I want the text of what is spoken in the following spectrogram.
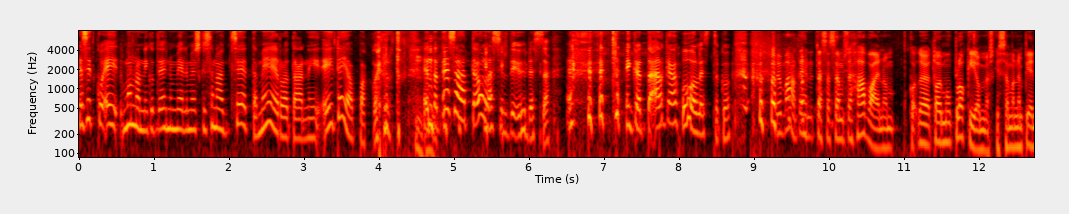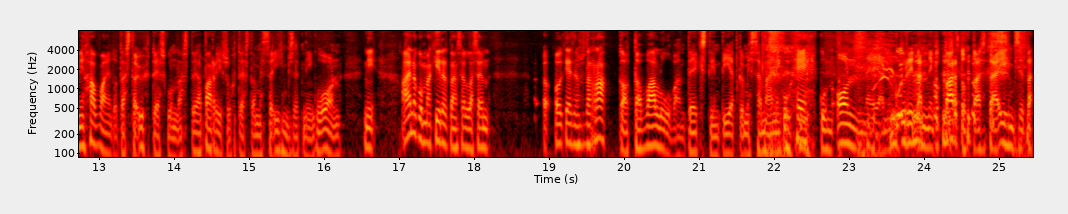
ja sitten kun ei, mun on niinku tehnyt mieli myöskin sanoa, että se, että me erotaan, niin ei te ole pakko erota. Mm-hmm. Että te saatte olla silti yhdessä. että, että älkää huolestuko. Mä oon tehnyt tässä semmoisen havainnon, toi mun blogi on myöskin semmoinen pieni havainto tästä yhteiskunnasta ja parisuhteesta, missä ihmiset niin kuin on. Niin aina kun mä kirjoitan sellaisen oikein semmoista rakkautta valuvan tekstin, tiedätkö, missä mä niinku hehkun onnea ja niinku yritän niinku tartuttaa sitä ihmisiltä,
